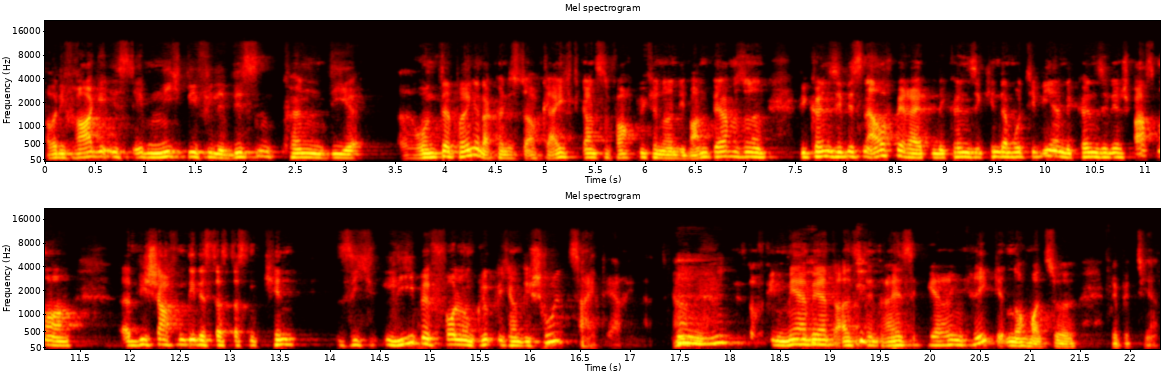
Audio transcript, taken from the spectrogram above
Aber die Frage ist eben nicht, wie viele Wissen können die runterbringen. Da könntest du auch gleich die ganzen Fachbücher nur an die Wand werfen, sondern wie können sie Wissen aufbereiten? Wie können sie Kinder motivieren? Wie können sie den Spaß machen? Äh, wie schaffen die das, dass, dass ein Kind sich liebevoll und glücklich an die Schulzeit erinnert? Ja, mhm. Das ist doch viel mehr wert, als den 30-jährigen Krieg nochmal zu repetieren.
